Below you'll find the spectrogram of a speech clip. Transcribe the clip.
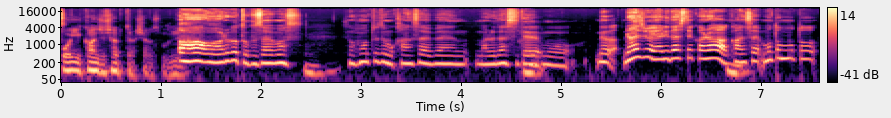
ポいい感じで喋ってらっしゃるんですもんね。ああ、ありがとうございます。そう本当でも関西弁丸出しで、もう、なんかラジオやりだしてから関西、もともと、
